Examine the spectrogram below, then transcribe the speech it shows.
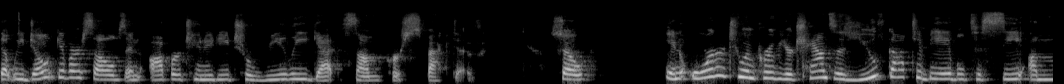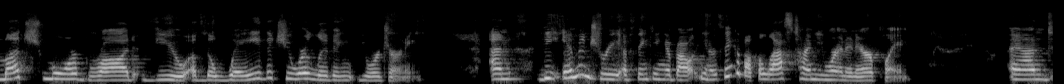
that we don't give ourselves an opportunity to really get some perspective. So, in order to improve your chances, you've got to be able to see a much more broad view of the way that you are living your journey. And the imagery of thinking about, you know, think about the last time you were in an airplane. And,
